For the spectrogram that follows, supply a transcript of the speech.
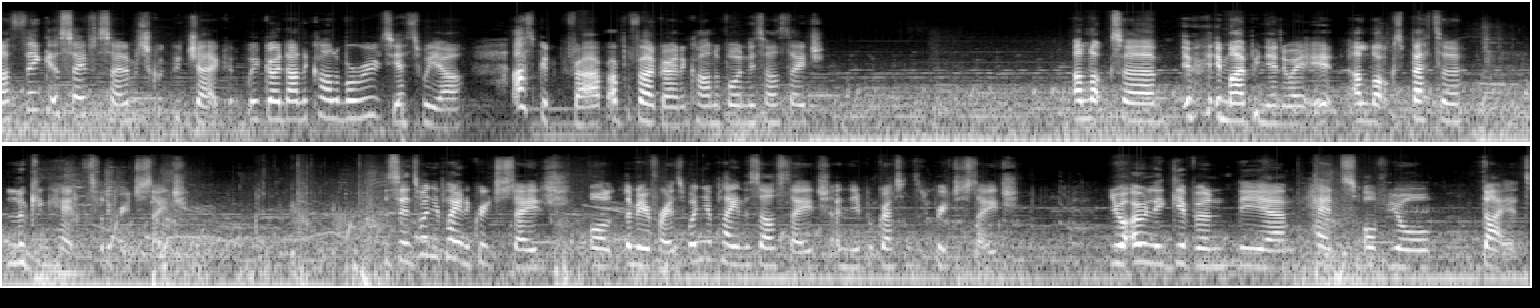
And I think it's safe to say, let me just quickly check. We're going down the carnivore routes? Yes, we are. That's good for I prefer going to carnivore in this health stage. Unlocks, uh, in my opinion anyway, it unlocks better looking heads for the creature stage. Since when you're playing the creature stage, or let me rephrase, when you're playing the cell stage and you progress into the creature stage, you're only given the um, heads of your diet.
